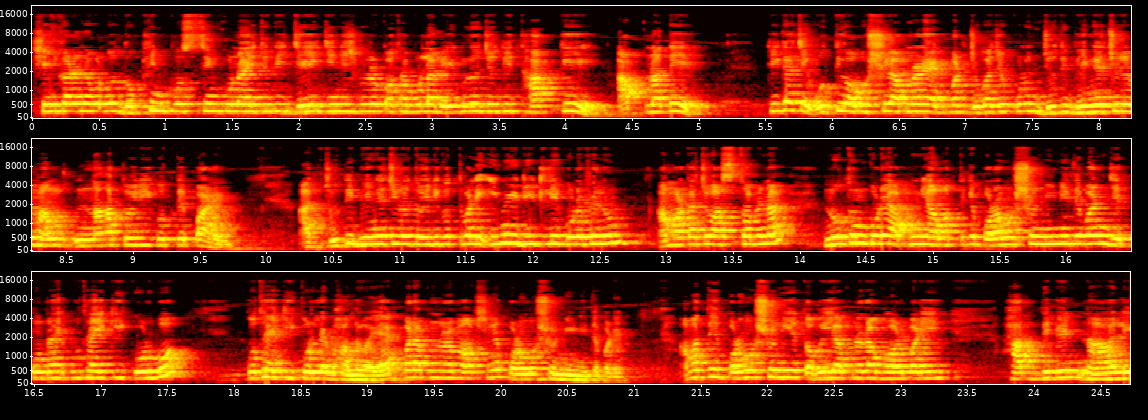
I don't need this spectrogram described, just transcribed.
সেই কারণে বলব দক্ষিণ, পশ্চিম কোণায় যদি যেই জিনিসগুলোর কথা বললাম, এগুলো যদি থাকে আপনাদের, ঠিক আছে, অতি অবশ্যই আপনারা একবার যোগাযোগ করুন, যদি ভেঙে ভাঙ, না তৈরি করতে পারেন। আর যদি ভেঙে চুরে তৈরি করতে পারেন ইমিডিয়েটলি করে ফেলুন, আমার কাছেও আসতে হবে না। নতুন করে আপনি আমার থেকে পরামর্শ নিয়ে নিতে পারেন যে কোথায় কোথায় কি করব, কোথায় কি করলে ভালো হয়। একবার আপনারা আমার সঙ্গে পরামর্শ নিয়ে নিতে পারেন। আমার থেকে পরামর্শ নিয়ে তবেই আপনারা ঘর বাড়ি হাত দেবেন, না হলে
